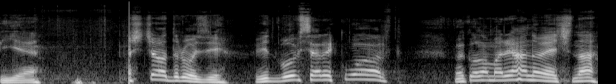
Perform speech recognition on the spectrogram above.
п'є. Ну що, друзі, відбувся рекорд. Микола Мар'янович на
